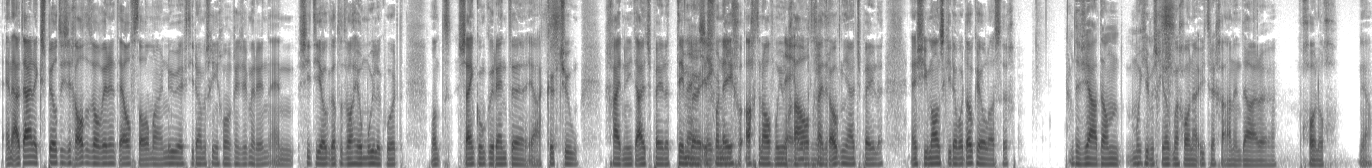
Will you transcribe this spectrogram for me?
En uiteindelijk speelt hij zich altijd wel weer in het elftal, maar nu heeft hij daar misschien gewoon geen zin meer in. En ziet hij ook dat het wel heel moeilijk wordt, want zijn concurrenten, ja, Kukcu, ga je er niet uitspelen. Timber Nee, is voor niet. 9, 8,5 miljoen Nee, gehaald, ga je er ook niet uitspelen. En Szymanski, dat wordt ook heel lastig. Dus ja, dan moet je misschien ook maar gewoon naar Utrecht gaan en daar eh, gewoon nog ja,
